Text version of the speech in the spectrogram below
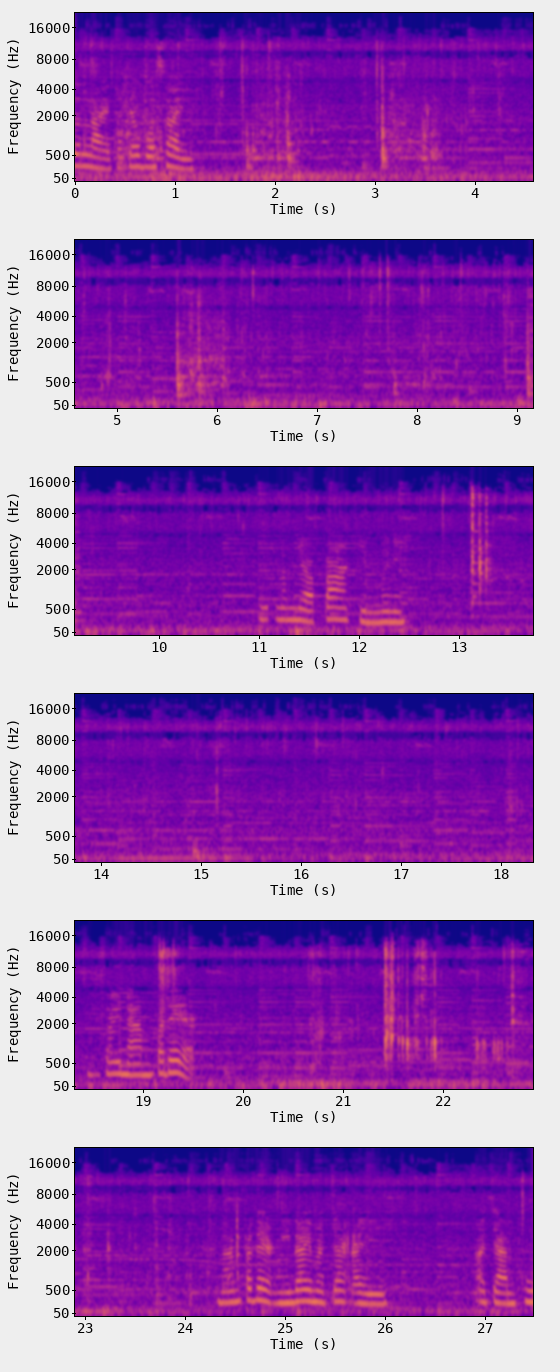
ส่วนหลายเขาเจ้าบอใส่เน้ำยาป้ากินมือนี่ใส่น้ำปลาแดก น้ำปลาแดกนี้ได้มาจากไออาจารย์ภู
